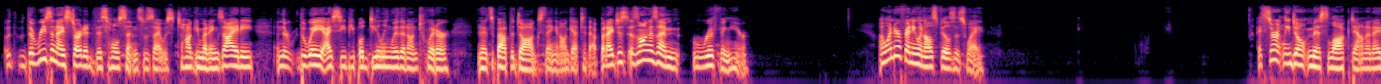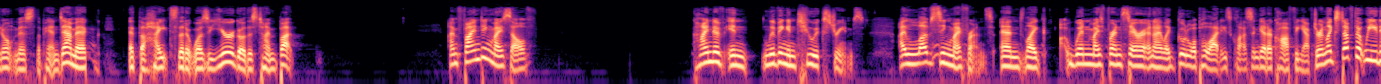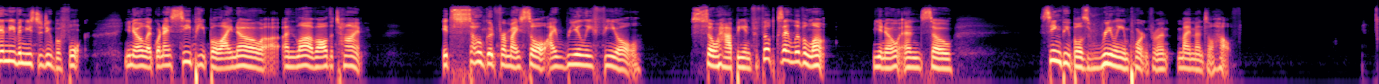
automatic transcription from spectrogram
the reason I started this whole sentence was I was talking about anxiety and the, the way I see people dealing with it on Twitter. And it's about the dogs thing, and I'll get to that. But I just, as long as I'm riffing here, I wonder if anyone else feels this way. I certainly don't miss lockdown and I don't miss the pandemic at the heights that it was a year ago this time, but I'm finding myself kind of in living in two extremes. I love seeing my friends and like when my friend Sarah and I like go to a Pilates class and get a coffee after and like stuff that we didn't even used to do before. You know, like when I see people I know uh, and love all the time. It's so good for my soul. I really feel so happy and fulfilled because I live alone, you know, and so seeing people is really important for my, my mental health.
